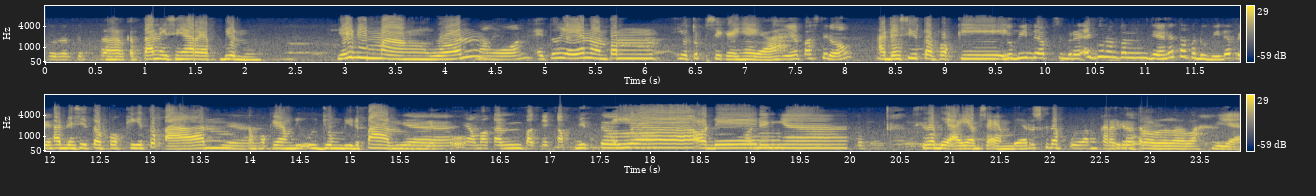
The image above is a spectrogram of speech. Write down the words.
Donat ketan. Donat ketan isinya red bean. Jadi di Mangwon Mangwon. itu ya nonton YouTube sih kayaknya ya. Iya pasti dong. Ada si topoki Dubidap sebenarnya. Eh gue nonton Janet apa Dubidap ya? ada si topoki itu kan, Iya. topoki yang di ujung di depan Iya, gitu. yang makan pakai cup gitu. Iya, odeng. Odengnya. Terus kita beli ayam seember, terus kita pulang karena kita, Kita- terlalu lelah. Iya.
